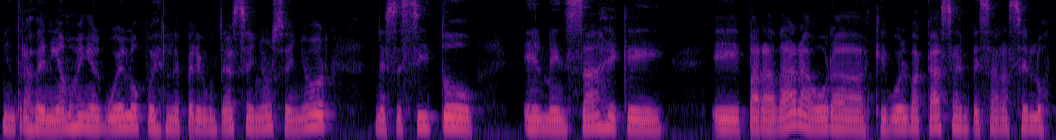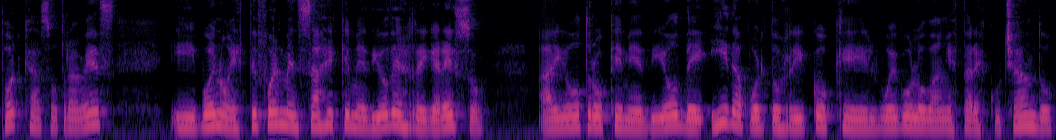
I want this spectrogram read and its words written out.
mientras veníamos en el vuelo pues le pregunté al Señor, Señor, necesito el mensaje que eh, para dar ahora que vuelva a casa, empezar a hacer los podcasts otra vez. Y bueno, este fue el mensaje que me dio de regreso. Hay otro que me dio de ida a Puerto Rico que luego lo van a estar escuchando.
